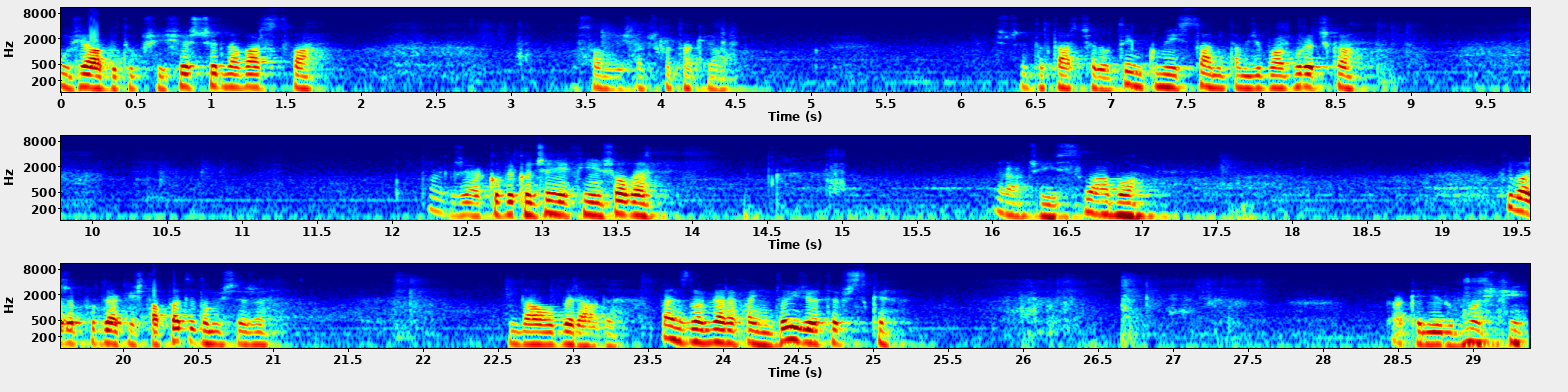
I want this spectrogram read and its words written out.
musiałaby tu przyjść jeszcze jedna warstwa. Są gdzieś na przykład takie jeszcze dotarcia do tynku miejscami, tam gdzie była góreczka. Także jako wykończenie finiszowe raczej słabo. Chyba, że pod jakieś tapety to myślę, że dałoby radę. Pędzlem w miarę fajnie dojdzie te wszystkie takie nierówności.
